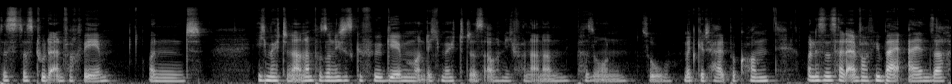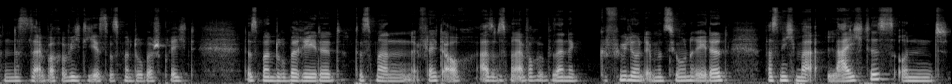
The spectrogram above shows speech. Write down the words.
das, das tut einfach weh. Und ich möchte einer anderen Person nicht das Gefühl geben und ich möchte das auch nicht von anderen Personen so mitgeteilt bekommen. Und es ist halt einfach wie bei allen Sachen, dass es einfach wichtig ist, dass man drüber spricht, dass man drüber redet, dass man vielleicht auch, also dass man einfach über seine Gefühle und Emotionen redet, was nicht immer leicht ist und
